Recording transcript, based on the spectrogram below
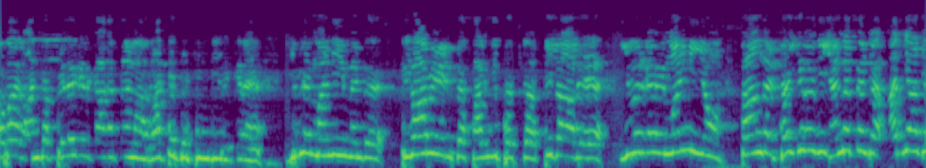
அந்த பிள்ளைகளுக்காகத்தான் நான் ரத்தத்தை சிந்தி இருக்கிறேன் இவை மன்னியும் என்று பிதாவை எடுத்த பரிந்து பெற்ற பிதாவே இவர்களை மன்னியும். தாங்கள் செய்கிறது என்னத்தென்று அறியாத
